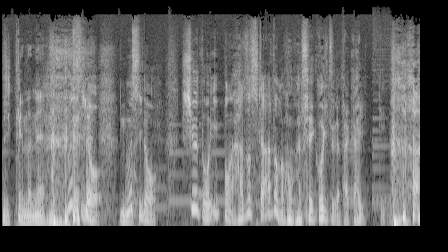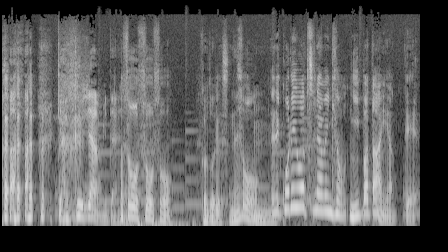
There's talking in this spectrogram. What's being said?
実験だね。むしろ、むしろシュートを1本外した後の方が成功率が高いっていう、逆じゃんみたいなそうそうそう。ことですね。そう、ん。でこれはちなみにその2パターンやって、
